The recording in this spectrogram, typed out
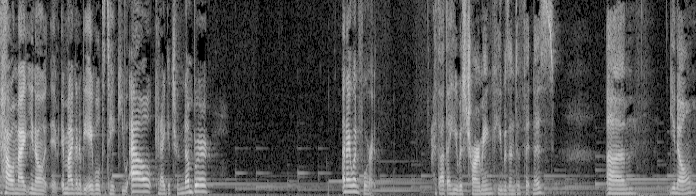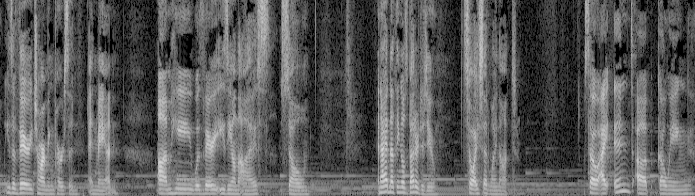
how am I, you know, am I going to be able to take you out? Can I get your number? And I went for it. I thought that he was charming. He was into fitness. Um, you know, he's a very charming person and man. Um, he was very easy on the eyes. So, and I had nothing else better to do. So I said, why not? So I end up going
